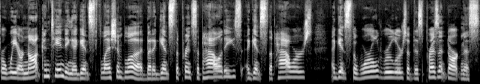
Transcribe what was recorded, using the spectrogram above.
For we are not contending against flesh and blood, but against the principalities, against the powers, against the world rulers of this present darkness,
